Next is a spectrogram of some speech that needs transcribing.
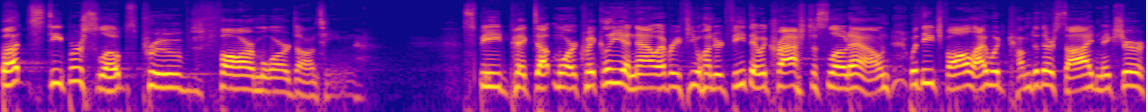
But steeper slopes proved far more daunting. Speed picked up more quickly, and now every few hundred feet they would crash to slow down. With each fall, I would come to their side, make sure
